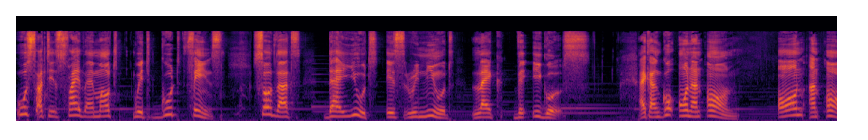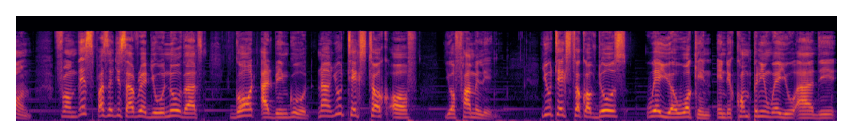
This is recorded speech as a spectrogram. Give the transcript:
who satisfied thy mouth with good things, so that thy youth is renewed like the eagles. I can go on and on, on and on. From these passages I've read, you will know that God had been good. Now, you take stock of your family. You take stock of those where you are working in the company where you are the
